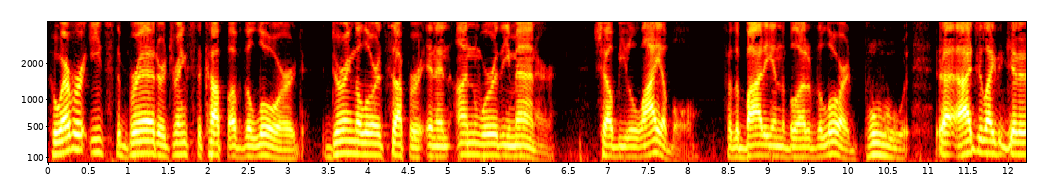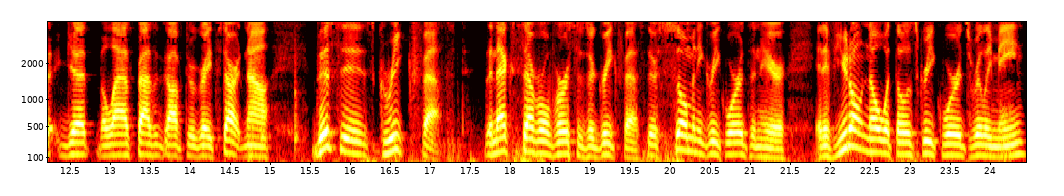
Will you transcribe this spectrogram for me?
whoever eats the bread or drinks the cup of the Lord during the Lord's Supper in an unworthy manner shall be liable for the body and the blood of the Lord. Boo. Uh, How'd you like to get, it, get the last passage off to a great start? Now, this is Greek fest. The next several verses are Greek fest. There's so many Greek words in here, and if you don't know what those Greek words really mean,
